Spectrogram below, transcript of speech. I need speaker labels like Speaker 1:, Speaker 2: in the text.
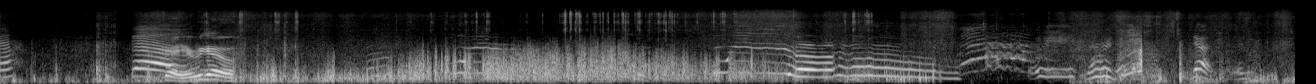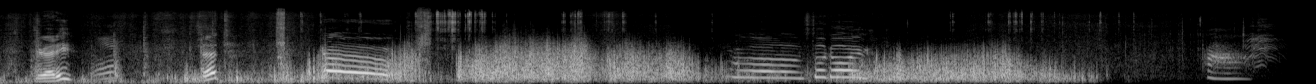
Speaker 1: Yeah. Go.
Speaker 2: Okay, here we go.
Speaker 1: Yeah.
Speaker 2: You ready?
Speaker 1: Yeah.
Speaker 2: Set. Go! Oh, still going. Ah.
